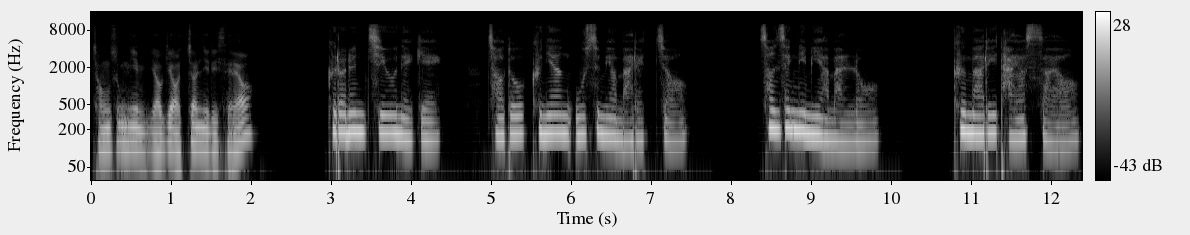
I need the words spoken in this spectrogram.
정숙님, 여기 어쩐 일이세요? 그러는 지훈에게 저도 그냥 웃으며 말했죠. 선생님이야말로 그 말이 다였어요.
